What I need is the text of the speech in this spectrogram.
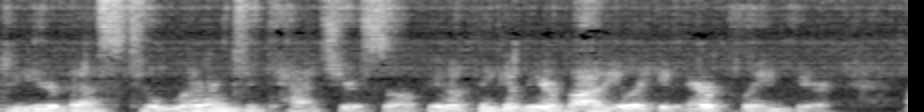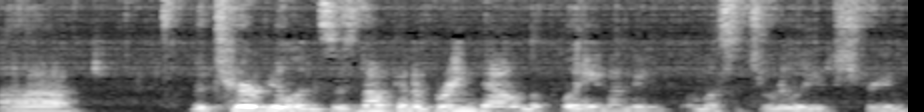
Do your best to learn to catch yourself. You know, think of your body like an airplane here. Uh, the turbulence is not going to bring down the plane. I mean, unless it's really extreme.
